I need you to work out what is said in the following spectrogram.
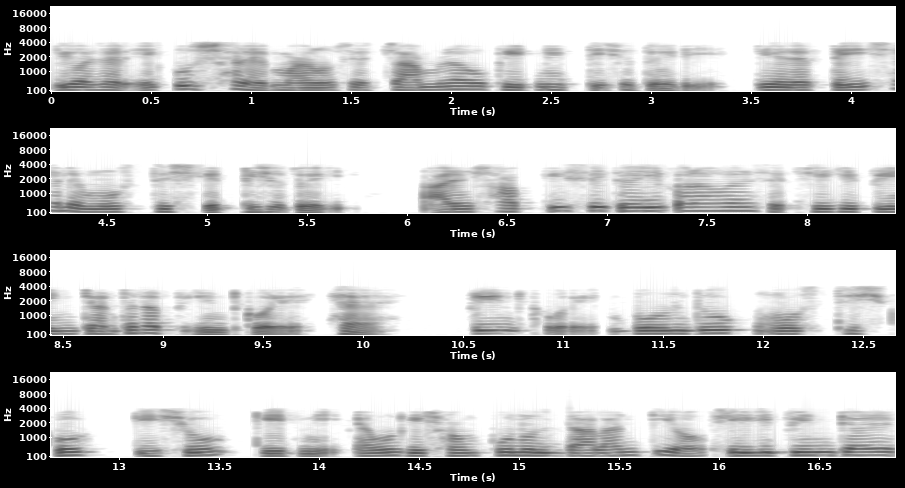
দুই হাজার একুশ সালে মানুষের চামড়া ও কিডনির টিস্যু তৈরি, দুই হাজার তেইশ সালে মস্তিষ্কের টিস্যু তৈরি। আর এই সবকিছুই তৈরি করা হয়েছে থ্রিডি প্রিন্টার দ্বারা প্রিন্ট করে হ্যাঁ প্রিন্ট করে। বন্দুক, মস্তিষ্ক, টিস্যু, কিডনি, এমনকি সম্পূর্ণ দালানটিও থ্রিডি প্রিন্টারে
